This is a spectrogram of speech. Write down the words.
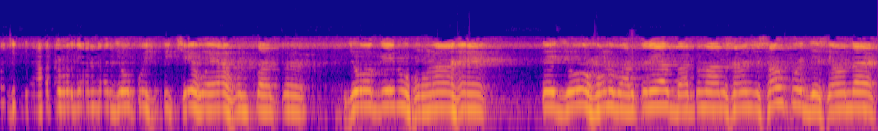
ਕੁਝ ਗਿਆਤ ਹੋ ਜਾਂਦਾ ਜੋ ਕੁਝ ਪਿੱਛੇ ਹੋਇਆ ਹੁਣ ਤੱਕ ਜੋ ਅੱਗੇ ਨੂੰ ਹੋਣਾ ਹੈ ਤੇ ਜੋ ਹੁਣ ਵਰਤ ਰਿਹਾ ਵਰਤਮਾਨ ਸਮੇਂ 'ਚ ਸਭ ਕੁਝ ਦਿਸਿਆ ਹੁੰਦਾ।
